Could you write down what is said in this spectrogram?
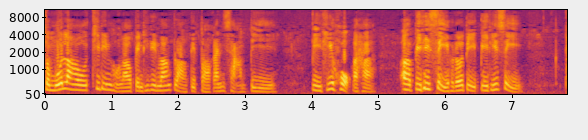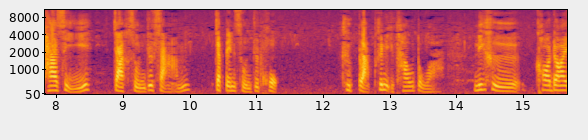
สมมุติเราที่ดินของเราเป็นที่ดินว่างเปล่า ติดต่อกัน 3 ปี ปีที่6อะค่ะเออปีที่ 4ขอโทษทีปีที่ 4 ภาษีจาก 0.3 จะเป็น 0.6 คือปรับขึ้นอีกเท่าตัว นี่คือข้อด้อย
